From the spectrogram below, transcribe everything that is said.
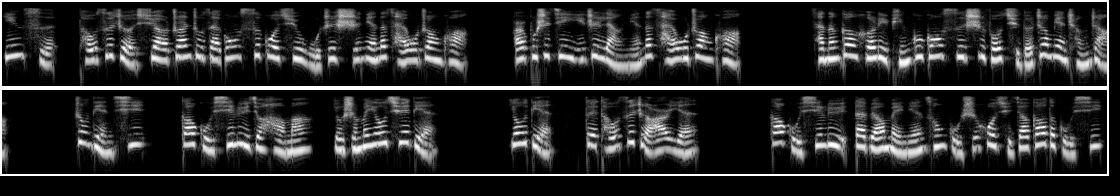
因此，投资者需要专注在公司过去五至十年的财务状况，而不是近一至两年的财务状况，才能更合理评估公司是否取得正面成长。重点七：高股息率就好吗？有什么优缺点？优点对投资者而言，高股息率代表每年从股市获取较高的股息，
